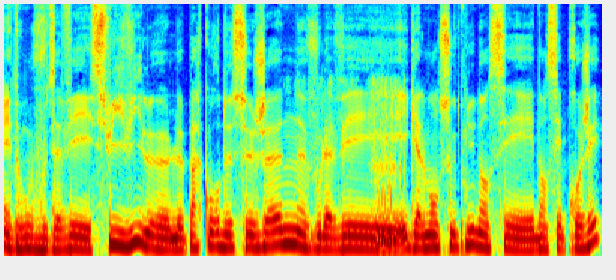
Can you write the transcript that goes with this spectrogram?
Et donc vous avez suivi le, parcours de ce jeune, vous l'avez mm. également soutenu dans ses, dans ses projets,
